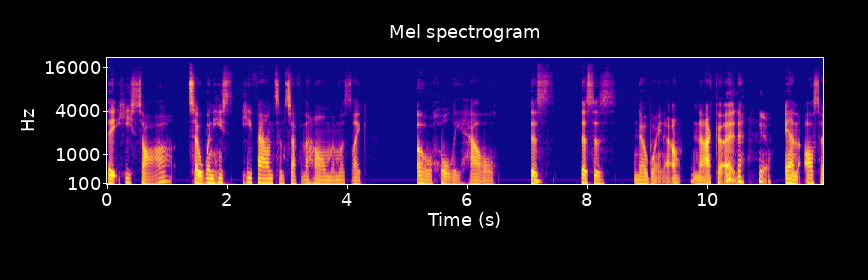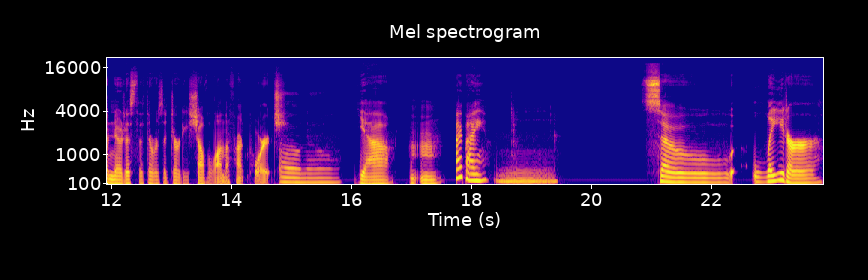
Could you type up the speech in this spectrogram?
that he saw, so when he he found some stuff in the home and was like, "Oh, holy hell. This this is no bueno. Not good." Yeah. And also noticed that there was a dirty shovel on the front porch. Oh no. Yeah. Mm-mm. Bye-bye. Mm. So later,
